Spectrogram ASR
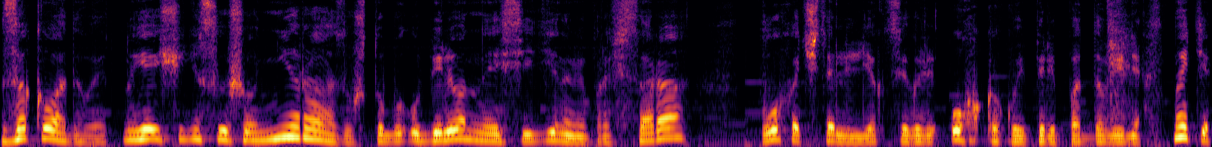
закладывает. Но я еще не слышал ни разу, чтобы убеленные сединами профессора плохо читали лекции, говорили, ох, какой перепад давления. Знаете,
